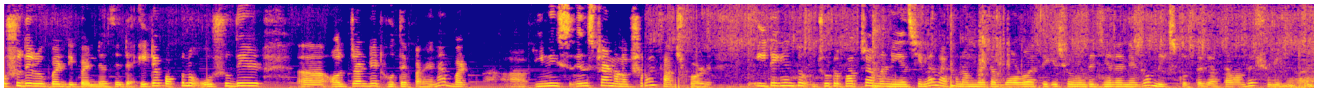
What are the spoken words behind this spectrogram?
ওষুধের উপর ডিপেন্ডেন্স এটা এটা কখনো ওষুধের অল্টারনেট হতে পারে না বাট ইনস্ট্যান্ট অনেক সময় কাজ করে। এইটা কিন্তু ছোট পাত্রে আমরা নিয়েছিলাম, এখন আমরা এটা বড় একটা কিছুর মধ্যে ঢেলে নেব মিক্স করতে যাতে আমাদের সুবিধা হয়।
